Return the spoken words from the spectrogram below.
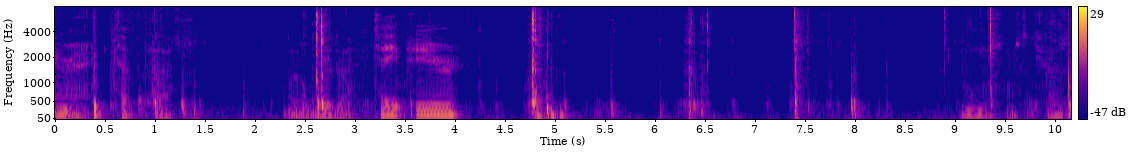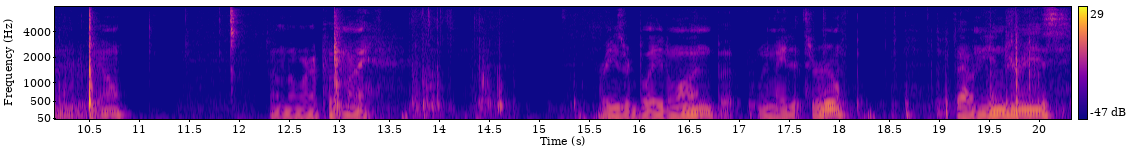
All right, cut a little bit of tape here. Almost wants to cut. There we go. Don't know where I put my razor blade one, but we made it through without any injuries.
